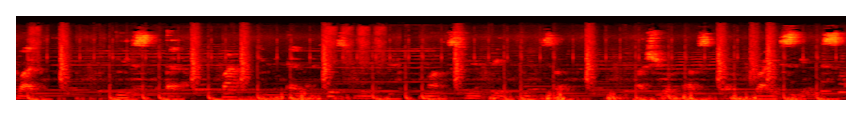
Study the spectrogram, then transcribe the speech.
but is a fact and history must repeat itself as sure as the rising sun.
